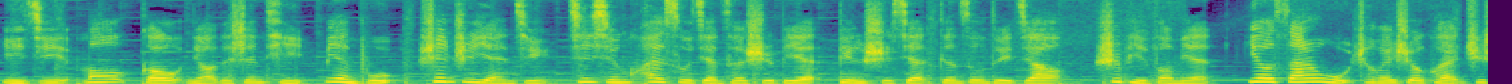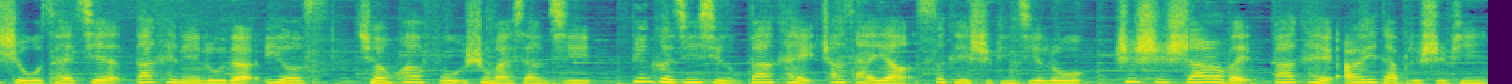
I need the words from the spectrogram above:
以及猫、狗、鸟的身体、面部甚至眼睛进行快速检测识别，并实现跟踪对焦。视频方面，EOS R5 成为首款支持无裁切 8K 内录的 EOS 全画幅数码相机。并可进行 8K 超采样 4K 视频记录，支持12位 8K RAW 视频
